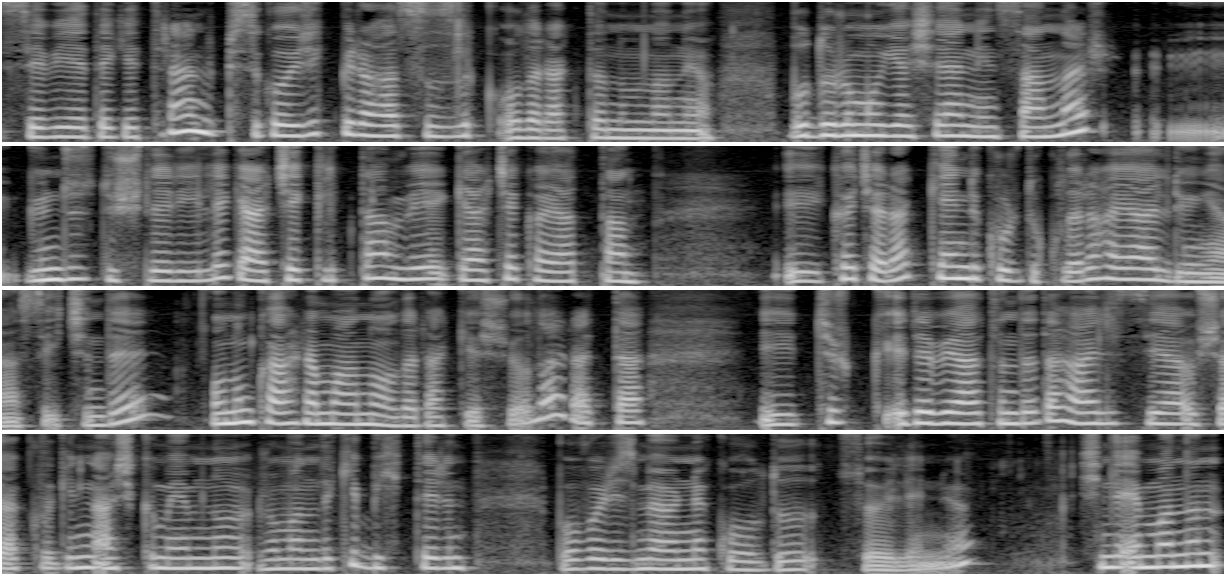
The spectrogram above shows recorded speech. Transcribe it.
seviyede getiren psikolojik bir rahatsızlık olarak tanımlanıyor. Bu durumu yaşayan insanlar e, gündüz düşleriyle gerçeklikten ve gerçek hayattan e, kaçarak kendi kurdukları hayal dünyası içinde onun kahramanı olarak yaşıyorlar. Hatta e, Türk edebiyatında da Halis Ziya Uşaklıgil'in Aşkı Memnu romanındaki Bihter'in Bovarizme örnek olduğu söyleniyor. Şimdi Emma'nın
